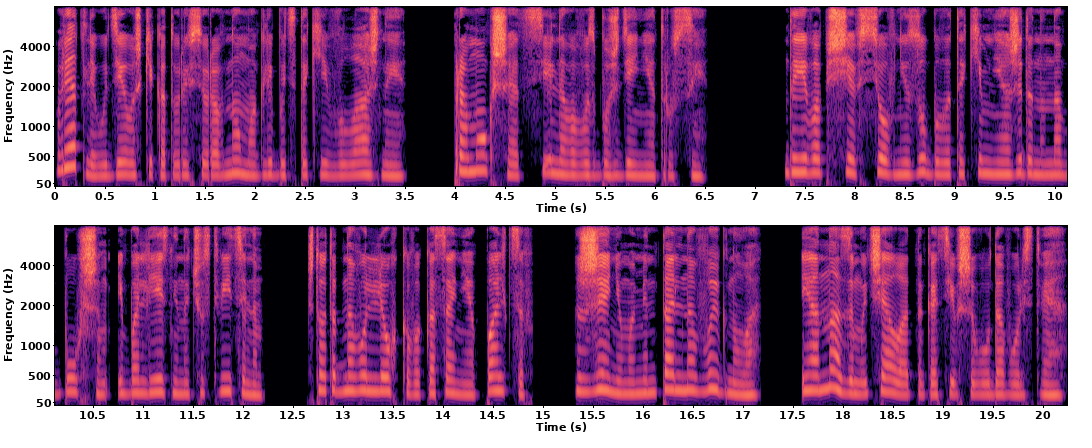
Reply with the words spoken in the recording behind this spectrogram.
Вряд ли у девушки, которой все равно могли быть такие влажные, промокшие от сильного возбуждения трусы. Да и вообще все внизу было таким неожиданно набухшим и болезненно чувствительным, что от одного легкого касания пальцев Женю моментально выгнула, и она замычала от накатившего удовольствия.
